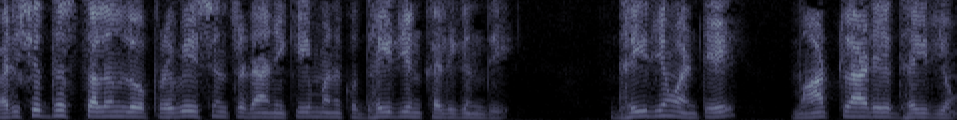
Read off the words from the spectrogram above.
పరిశుద్ధ స్థలంలో ప్రవేశించడానికి మనకు ధైర్యం కలిగింది. ధైర్యం అంటే మాట్లాడే ధైర్యం.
